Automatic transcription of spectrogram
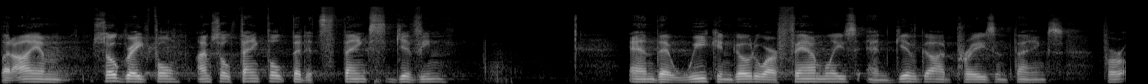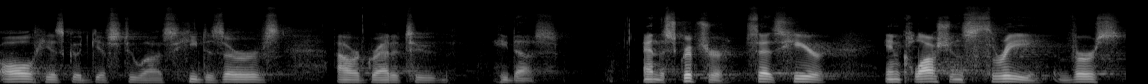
But I am so grateful. I'm so thankful that it's Thanksgiving and that we can go to our families and give God praise and thanks for all his good gifts to us. He deserves our gratitude. He does. And the scripture says here in Colossians 3, verse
